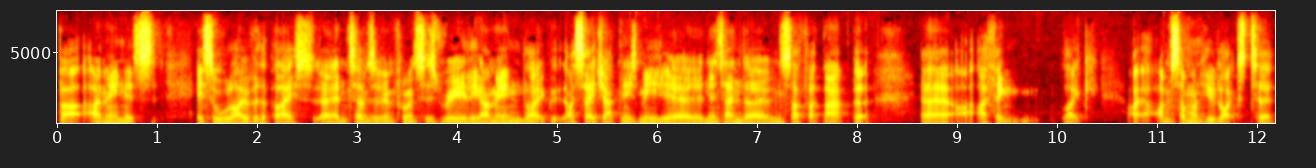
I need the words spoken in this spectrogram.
but I mean, it's it's all over the place in terms of influences. Really, I mean, like I say, Japanese media, Nintendo, and stuff like that. But uh, I think like I, am someone who likes to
